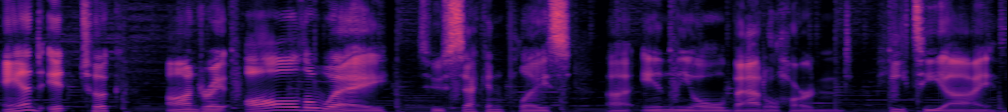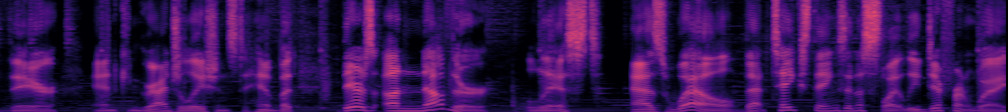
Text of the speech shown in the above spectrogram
and it took Andre all the way to second place uh, in the old battle hardened PTI there, and congratulations to him. But there's another list as well that takes things in a slightly different way.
